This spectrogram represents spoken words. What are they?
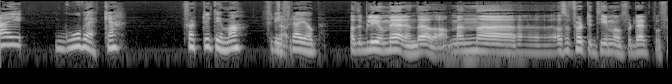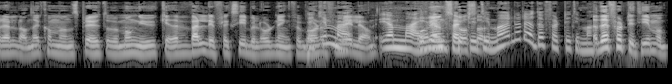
ei god uke. 40 timer fri fra jobb. Ja, Det blir jo mer enn det, da. Men uh, altså 40 timer fordelt på foreldrene, det kan man spre utover mange uker. Det er en veldig fleksibel ordning for barnefamiliene. Ja, Mer enn 40 også, timer, eller er det 40 timer? Ja, Det er 40 timer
